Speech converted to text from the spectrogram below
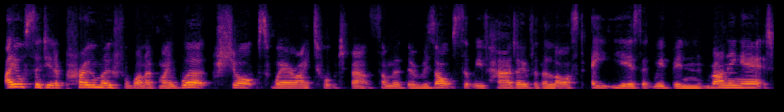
I also did a promo for one of my workshops where I talked about some of the results that we've had over the last eight years that we've been running it.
